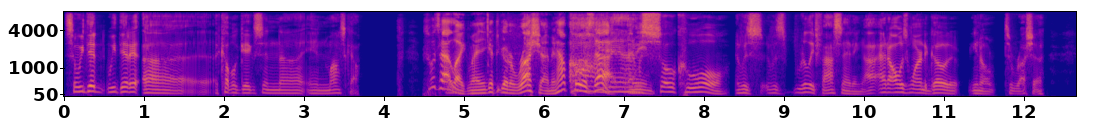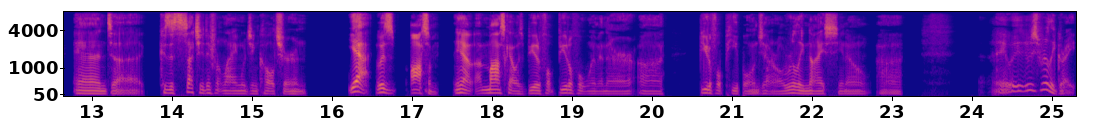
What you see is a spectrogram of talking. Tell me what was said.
So we did we did uh, a couple of gigs in uh, in Moscow. So what's that like, man? You get to go to Russia. I mean, how cool oh, is that? Man, I it was so cool. It was it was really fascinating. I, I'd always wanted to go to you know to Russia, and because it's such a different language and culture, and yeah, it was awesome. Yeah, uh, Moscow was beautiful, beautiful women there, uh, beautiful people in general, really nice. You know, uh, it, it was really great.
